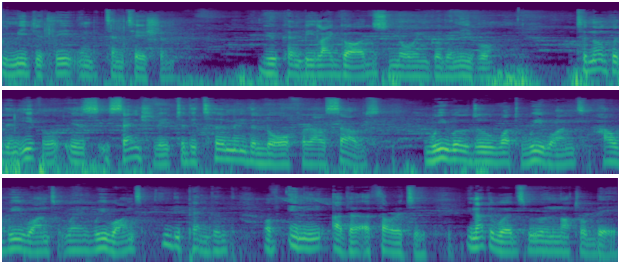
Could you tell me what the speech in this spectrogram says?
immediately in the temptation. You can be like gods, knowing good and evil. To know good and evil is essentially to determine the law for ourselves. We will do what we want, how we want, when we want, independent of any other authority. In other words, we will not obey.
